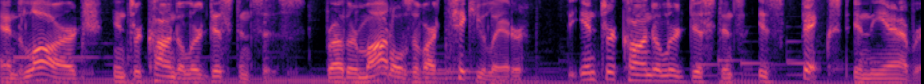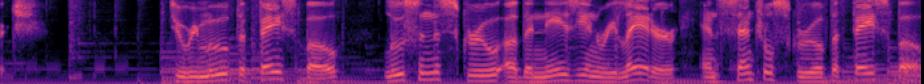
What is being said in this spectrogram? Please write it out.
and large intercondylar distances. For other models of articulator, the intercondylar distance is fixed in the average. To remove the face bow, loosen the screw of the nasion relator and central screw of the face bow.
